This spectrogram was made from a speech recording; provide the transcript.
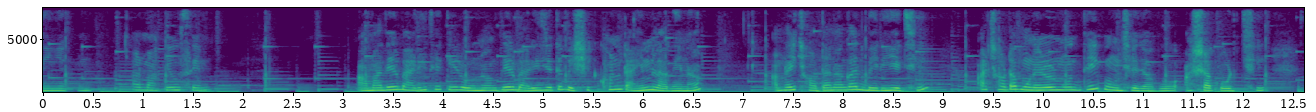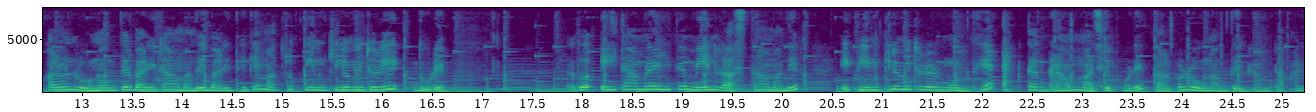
নেই এখন। আর মাকেও সেম আমাদের বাড়ি থেকে রৌনকদের বাড়ি যেতে বেশিক্ষণ টাইম লাগে না। আমরা এই ছটা নাগাদ বেরিয়েছি, আর ছটা পনেরোর মধ্যেই পৌঁছে যাব, আশা করছি। কারণ রৌনকদের বাড়িটা আমাদের বাড়ি থেকে মাত্র তিন কিলোমিটারই দূরে। তো এইটা আমরা এইটা মেন রাস্তা আমাদের। এই তিন কিলোমিটারের মধ্যে একটা গ্রাম মাঝে পড়ে, তারপর রৌনকদের গ্রামটা। আর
